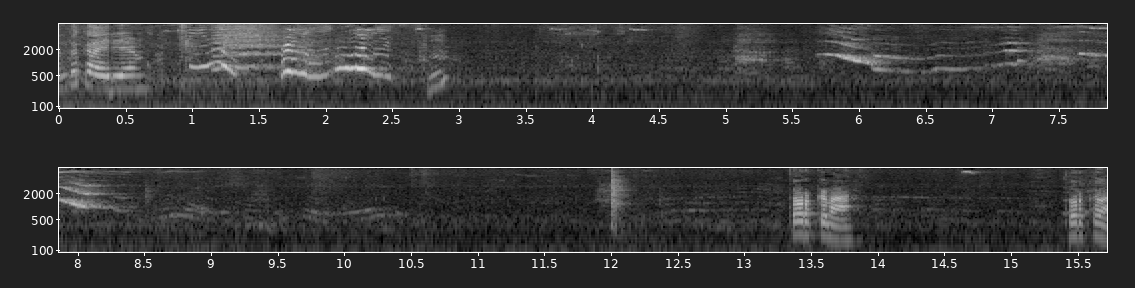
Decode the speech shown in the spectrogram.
എന്താ കാര്യം? തുറക്കണ? തുറക്കണ?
